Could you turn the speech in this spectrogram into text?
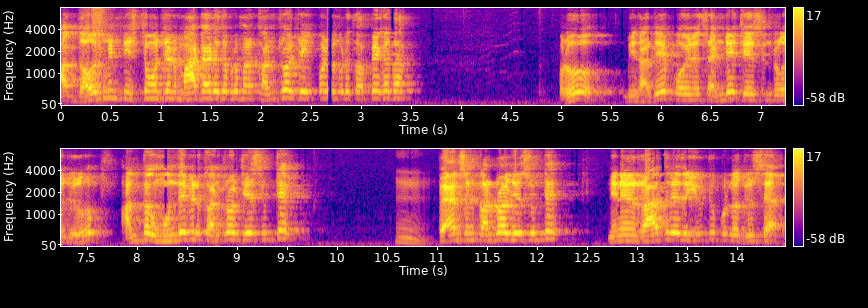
ఆ గవర్నమెంట్ని ఇష్టం వచ్చినట్టు మాట్లాడేటప్పుడు మనం కంట్రోల్ చేయకపోవడం కూడా తప్పే కదా. ఇప్పుడు మీరు అదే పోయిన సండే చేసిన రోజు అంతకు ముందే మీరు కంట్రోల్ చేస్తుంటే ఫ్యాన్స్ కంట్రోల్ చేస్తుంటే నేను రాత్రి ఏదో యూట్యూబ్లో చూసా.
